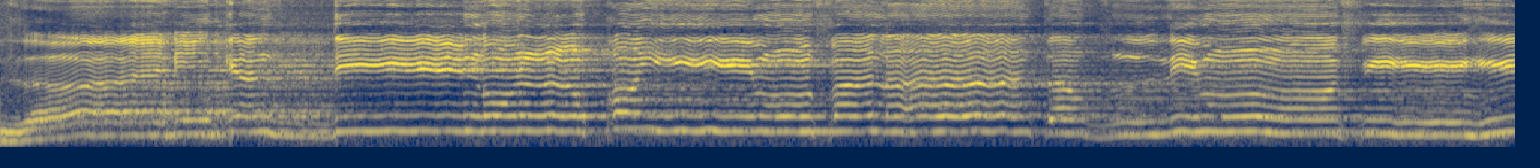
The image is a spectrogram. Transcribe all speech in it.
ذلك الدين القيم فلا تظلموا فيهن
